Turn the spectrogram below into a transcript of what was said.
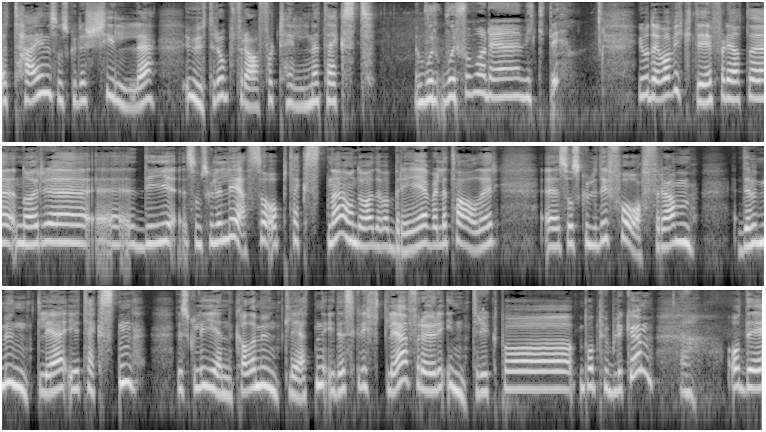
et tegn som skulle skille utrop fra fortellende tekst. Hvor, hvorfor var det viktig? Jo, det var viktig, fordi at eh, når eh, de som skulle lese opp tekstene, om det var, brev eller taler, eh, så skulle de få fram det muntlige i teksten. De skulle gjenkalle muntligheten i det skriftlige for å gjøre inntrykk på, på publikum. Og det,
